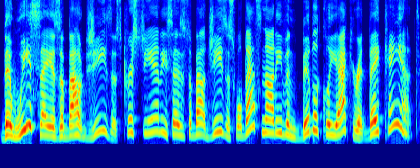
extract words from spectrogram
that we say is about Jesus. Christianity says it's about Jesus. Well, that's not even biblically accurate. They can't.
